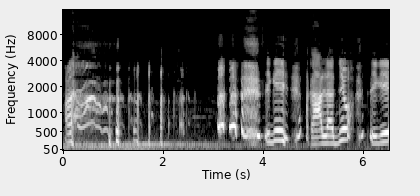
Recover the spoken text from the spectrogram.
ha. Sige, akala nyo. Sige.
